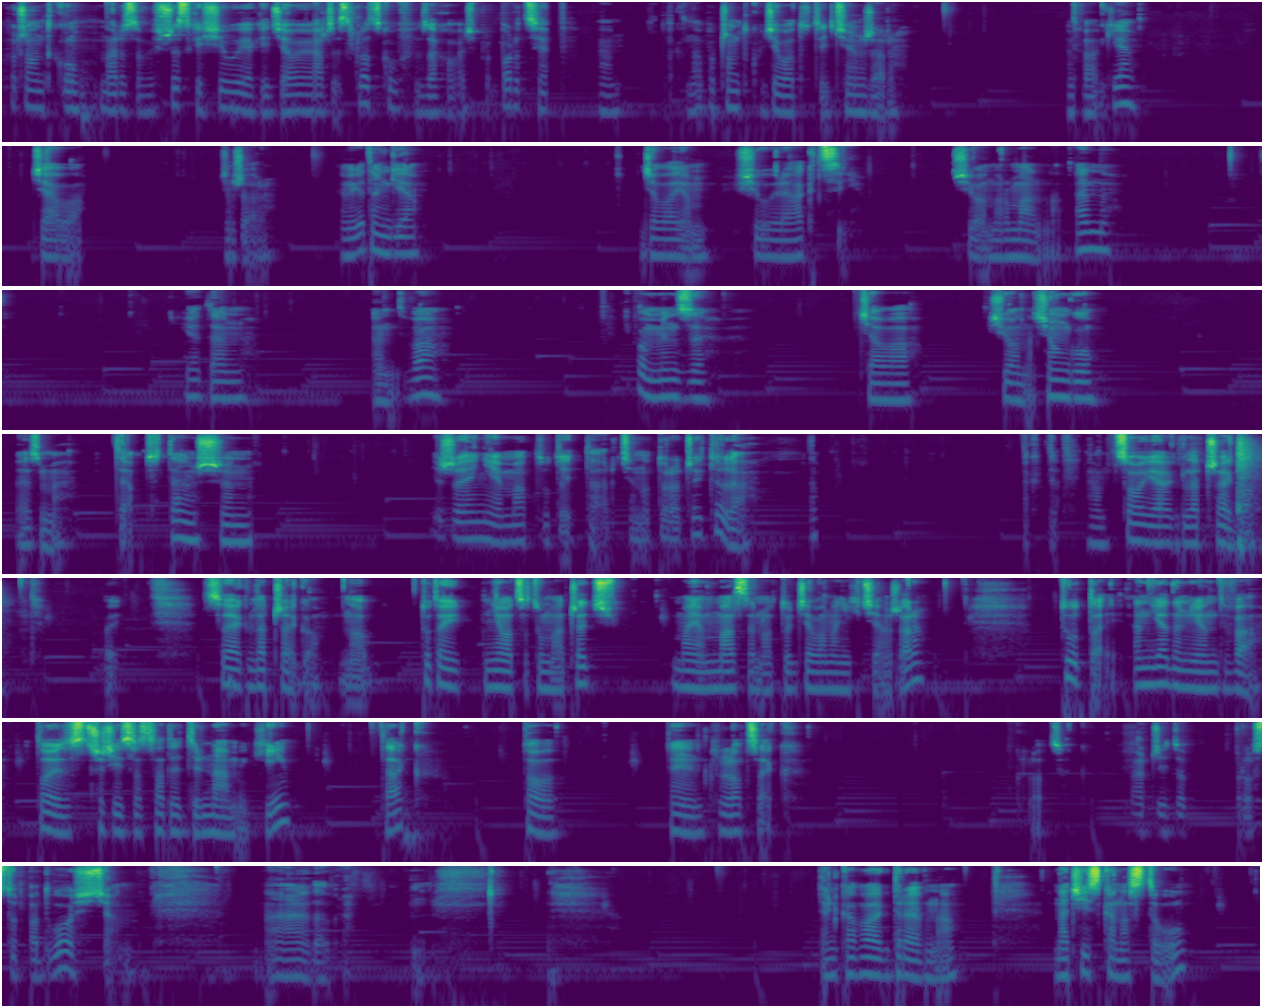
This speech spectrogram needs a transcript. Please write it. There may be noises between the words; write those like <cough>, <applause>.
Na początku narysować wszystkie siły, jakie działają każdy z klocków, zachować proporcje. E, Tak, na początku działa tutaj ciężar 2G. Działa ciężar M1G. Działają siły reakcji. Siła normalna N. 1, N2. I pomiędzy działa siła naciągu. Wezmę T od tension. Jeżeli nie ma tutaj tarcia, no to raczej tyle. Tak, Co, jak, dlaczego? Co, jak, dlaczego? No, tutaj nie ma co tłumaczyć. Mają masę, no to działa na nich ciężar. Tutaj N1 i N2 to jest z trzeciej zasady dynamiki. Tak? To ten klocek. Klocek. Bardziej to prostopadłościan. Ale dobra. Ten kawałek drewna naciska na stół,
